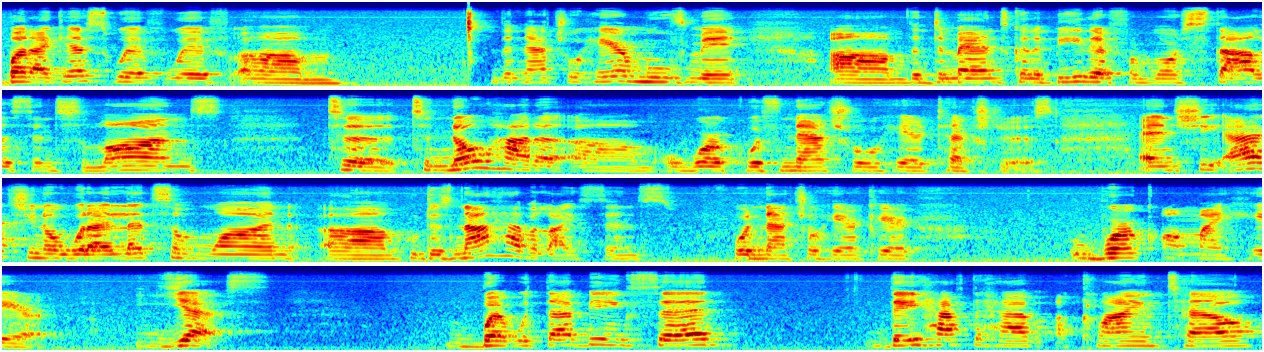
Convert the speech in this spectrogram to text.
but I guess with, with um, the natural hair movement, um, the demand's going to be there for more stylists and salons to to know how to um, work with natural hair textures. And she asked, you know, would I let someone um, who does not have a license for natural hair care work on my hair? Yes. But with that being said, they have to have a clientele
